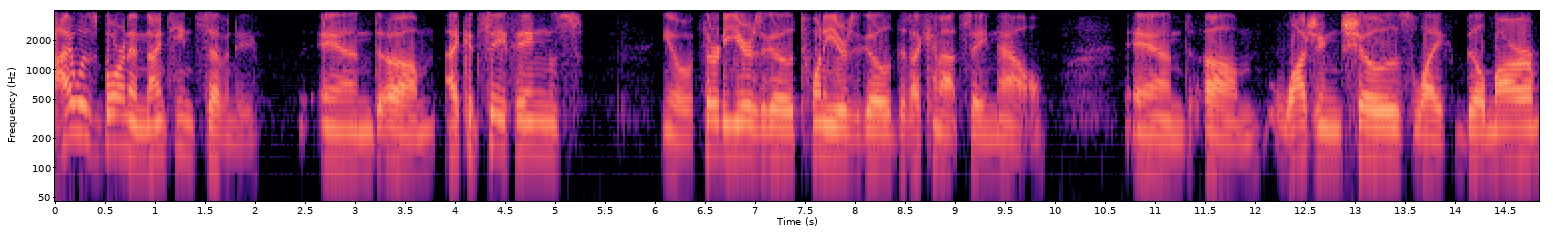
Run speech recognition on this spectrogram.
I was born in 1970, and um, I could say things, you know, 30 years ago, 20 years ago that I cannot say now. And um, watching shows like Bill Maher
